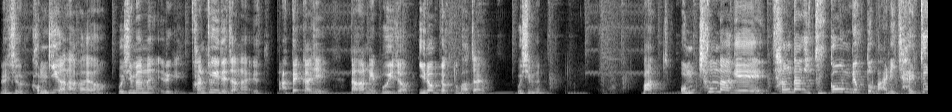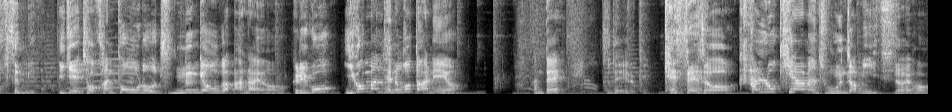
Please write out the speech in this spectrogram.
이런 식으로 검기가 나가요. 보시면은 이렇게 관통이 되잖아요. 앞에까지 나가는 게 보이죠? 이런 벽도 맞아요 보시면 막 엄청나게 상당히 두꺼운 벽도 많이 잘 뚫습니다. 이게 저 관통으로 죽는 경우가 많아요. 그리고 이것만 되는 것도 아니에요 한 대, 두 대 이렇게 개쎄죠. 칼로 킬하면 좋은 점이 있어요.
